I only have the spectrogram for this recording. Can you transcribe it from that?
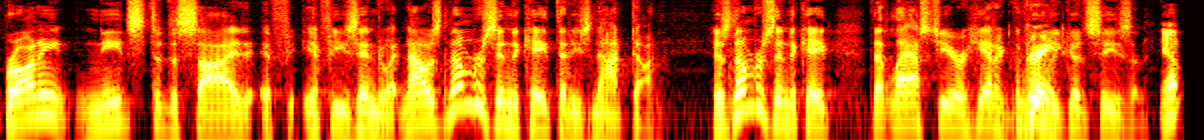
Brawny needs to decide if if he's into it. Now his numbers indicate that he's not done. His numbers indicate that last year he had a really good season. Yep,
